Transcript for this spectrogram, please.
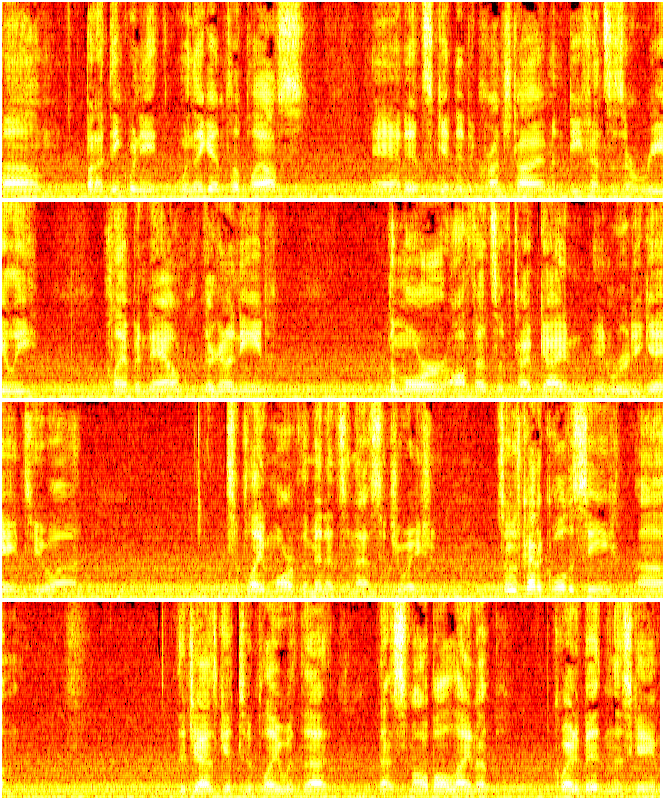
Um, but I think when you when they get into the playoffs and it's getting into crunch time and defenses are really clamping down, they're going to need the more offensive type guy in, in Rudy Gay to uh, to play more of the minutes in that situation. So it was kind of cool to see um, the Jazz get to play with that that small ball lineup quite a bit in this game.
